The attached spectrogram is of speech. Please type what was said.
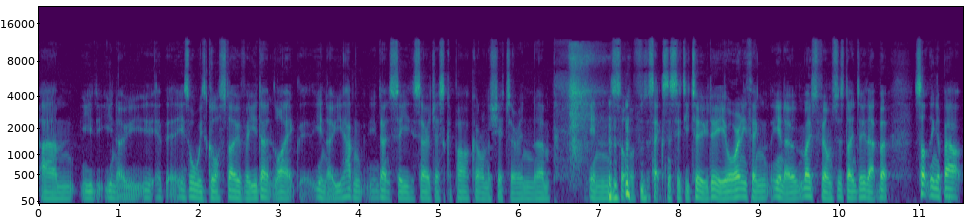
Um, you, you know, you, it's always glossed over. You don't like, you know, you haven't, you don't see Sarah Jessica Parker on the shitter in, um, in sort of Sex and City 2, do you? Or anything, you know, most films just don't do that. But something about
